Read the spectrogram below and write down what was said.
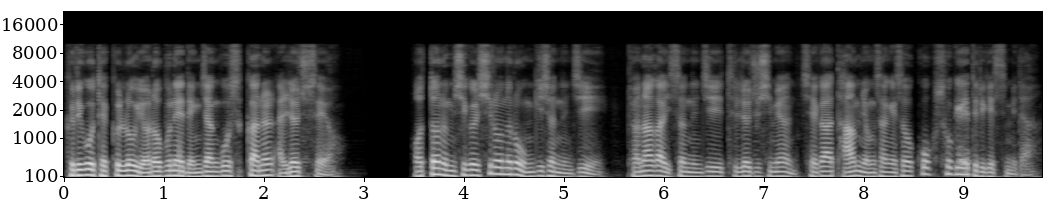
그리고 댓글로 여러분의 냉장고 습관을 알려주세요. 어떤 음식을 실온으로 옮기셨는지, 변화가 있었는지 들려주시면 제가 다음 영상에서 꼭 소개해드리겠습니다.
